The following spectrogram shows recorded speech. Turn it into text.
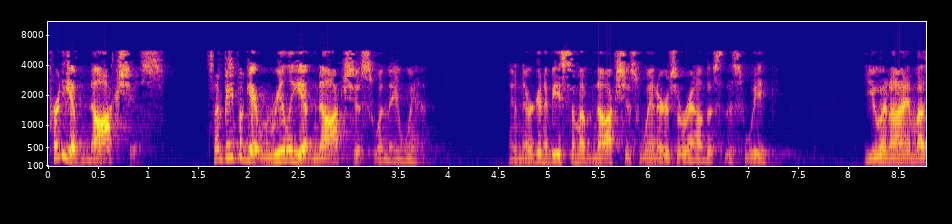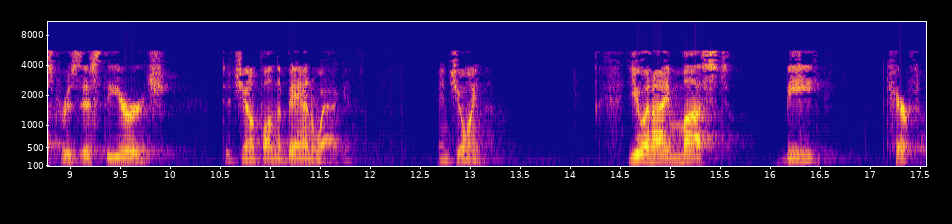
pretty obnoxious. Some people get really obnoxious when they win. And there are going to be some obnoxious winners around us this week. You and I must resist the urge to jump on the bandwagon and join them. You and I must be careful.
